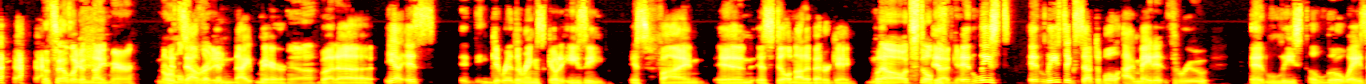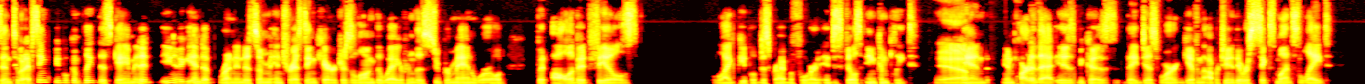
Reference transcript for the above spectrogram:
that sounds like a nightmare. Normal's it sounds already. like a nightmare. yeah. But uh, yeah, it's it, get rid of the rings, go to easy. It's fine, and it's still not a better game. But no, it's still a bad game. at least at least acceptable. I made it through at least a little ways into it. I've seen people complete this game, and it you know you end up running into some interesting characters along the way from the Superman world, but all of it feels like people have described before. It just feels incomplete. yeah. And and part of that is because they just weren't given the opportunity. They were six months late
